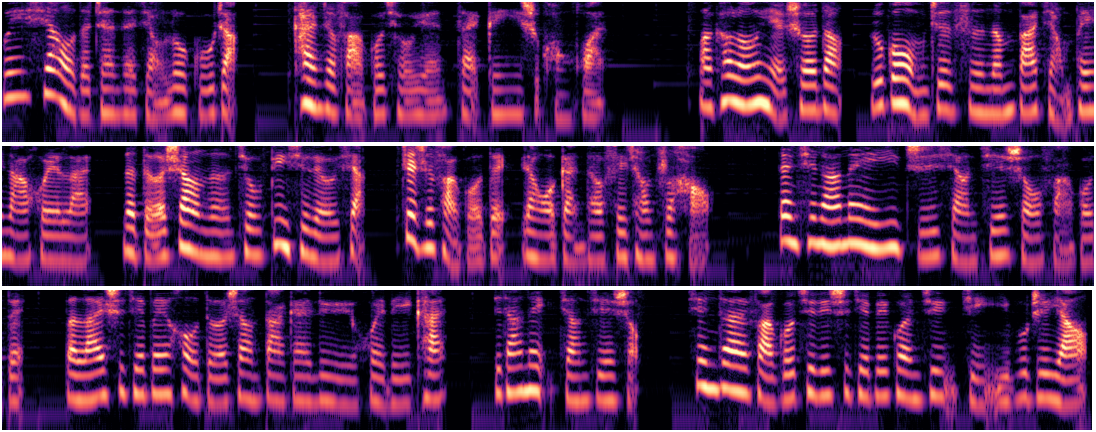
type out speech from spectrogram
微笑地站在角落鼓掌，看着法国球员在更衣室狂欢。马克龙也说道：“如果我们这次能把奖杯拿回来，那德尚呢就必须留下。这支法国队让我感到非常自豪。但齐达内一直想接手法国队。本来世界杯后德尚大概率会离开，齐达内将接手。现在法国距离世界杯冠军仅一步之遥，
